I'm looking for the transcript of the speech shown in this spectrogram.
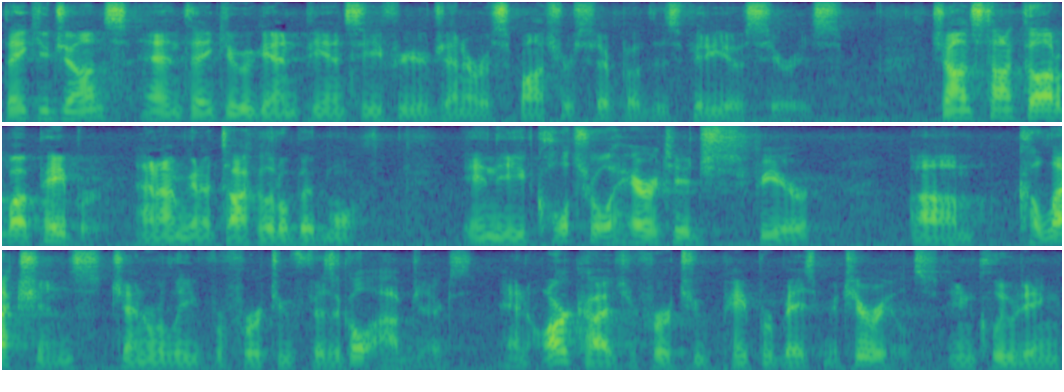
Thank you, Johns, and thank you again, PNC, for your generous sponsorship of this video series. Johns talked a lot about paper, and I'm going to talk a little bit more. In the cultural heritage sphere, um, collections generally refer to physical objects, and archives refer to paper-based materials, including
